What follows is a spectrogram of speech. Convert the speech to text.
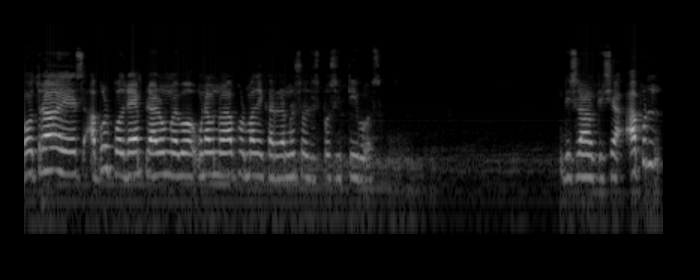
Otra es, Apple podría emplear un nuevo, una nueva forma de cargar nuestros dispositivos. Dice la noticia, Apple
